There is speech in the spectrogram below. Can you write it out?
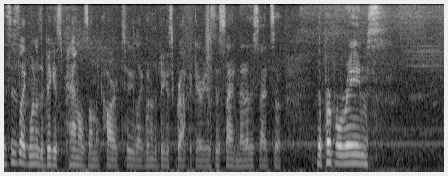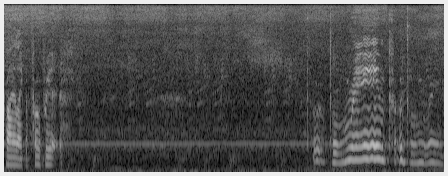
This is like one of the biggest panels on the car too, like one of the biggest graphic areas, this side and that other side. So the purple rain's probably like appropriate. Purple rain, purple rain.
